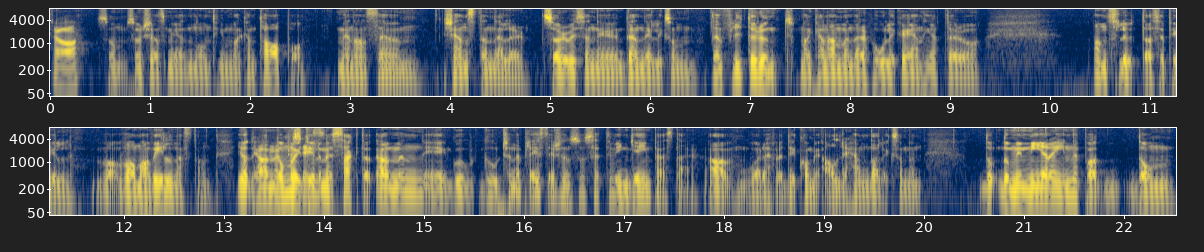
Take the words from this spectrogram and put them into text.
ja. som, som känns mer någonting man kan ta på. Medan um, tjänsten eller servicen, är, den, är liksom, den flyter runt. Man kan använda det på olika enheter och ansluta sig till vad, vad man vill nästan. Ja, ja de har ju till och med sagt att ja, men, godkänner Playstation så sätter vi en Game Pass där. Ja, whatever, det kommer ju aldrig hända liksom. Men de, de är mera inne på att de,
